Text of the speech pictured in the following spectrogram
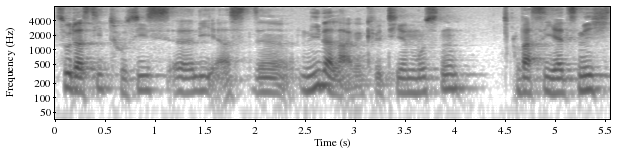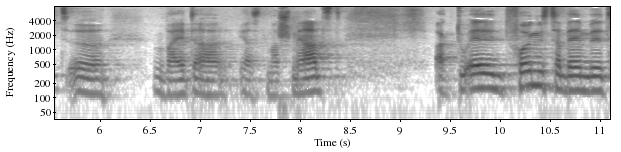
sodass die Tussis äh, die erste Niederlage quittieren mussten, was sie jetzt nicht äh, weiter erstmal schmerzt. Aktuell folgendes Tabellenbild:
